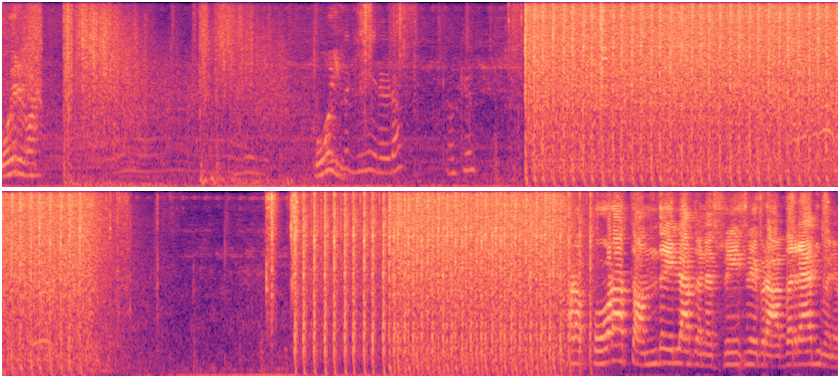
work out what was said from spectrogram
പോയിരുവാ പോയി. പോടാ തന്തയില്ലാത്തവനെ ശ്രീ സ്നേഹിതർ അപരാധിമനെ.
